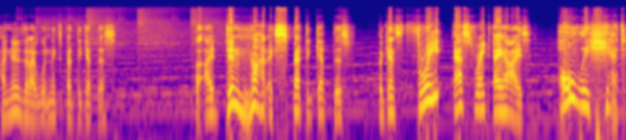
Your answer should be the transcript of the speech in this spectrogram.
I knew that I wouldn't expect to get this. But I did not expect to get this against three S-ranked AIs. Holy shit!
